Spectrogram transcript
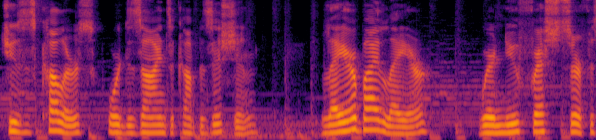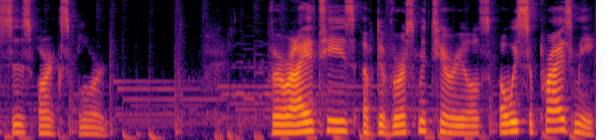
chooses colors or designs a composition, layer by layer, where new fresh surfaces are explored. Varieties of diverse materials always surprise me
